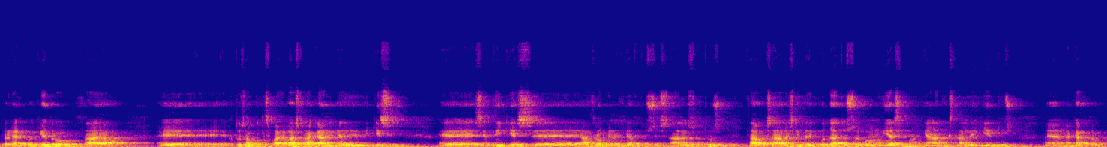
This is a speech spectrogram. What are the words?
Το εργατικό κέντρο θα, ε, εκτός από τις παρεμβάσεις που θα κάνει και θα διεκδικήσει ε, συνθήκες ε, ανθρώπινες για τους συναδέλφους αυτούς, θα ξαναβρίσκεται κοντά τους στο επόμενο διάστημα για να δείξει την αλληλεγγύη τους MacArthur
